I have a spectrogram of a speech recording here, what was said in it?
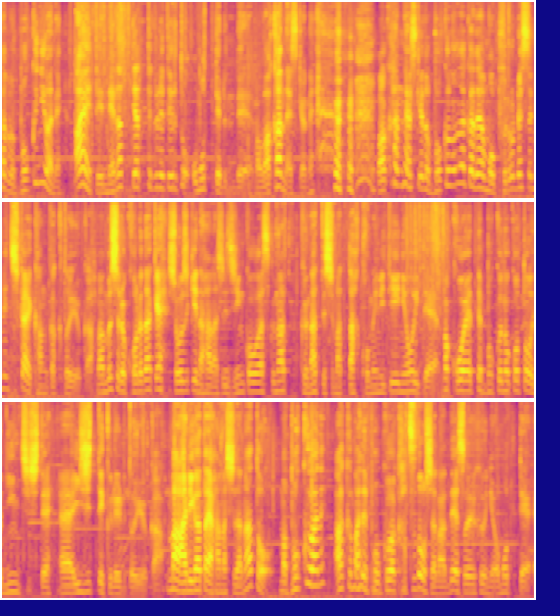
多分僕にはね、あえて狙ってやってくれてると思ってるんで、まあわかんないですけどね。わかんないですけど、僕の中ではもうプロレスに近い感覚というか、まあむしろこれだけ正直な話、人口が少なくなってしまったコミュニティにおいて、まあこうやって僕のことを認知して、えーいじってくれるというか、まあありがたい話だなと、まあ僕はね、あくまで僕は活動者なんで、そういう風に思って、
